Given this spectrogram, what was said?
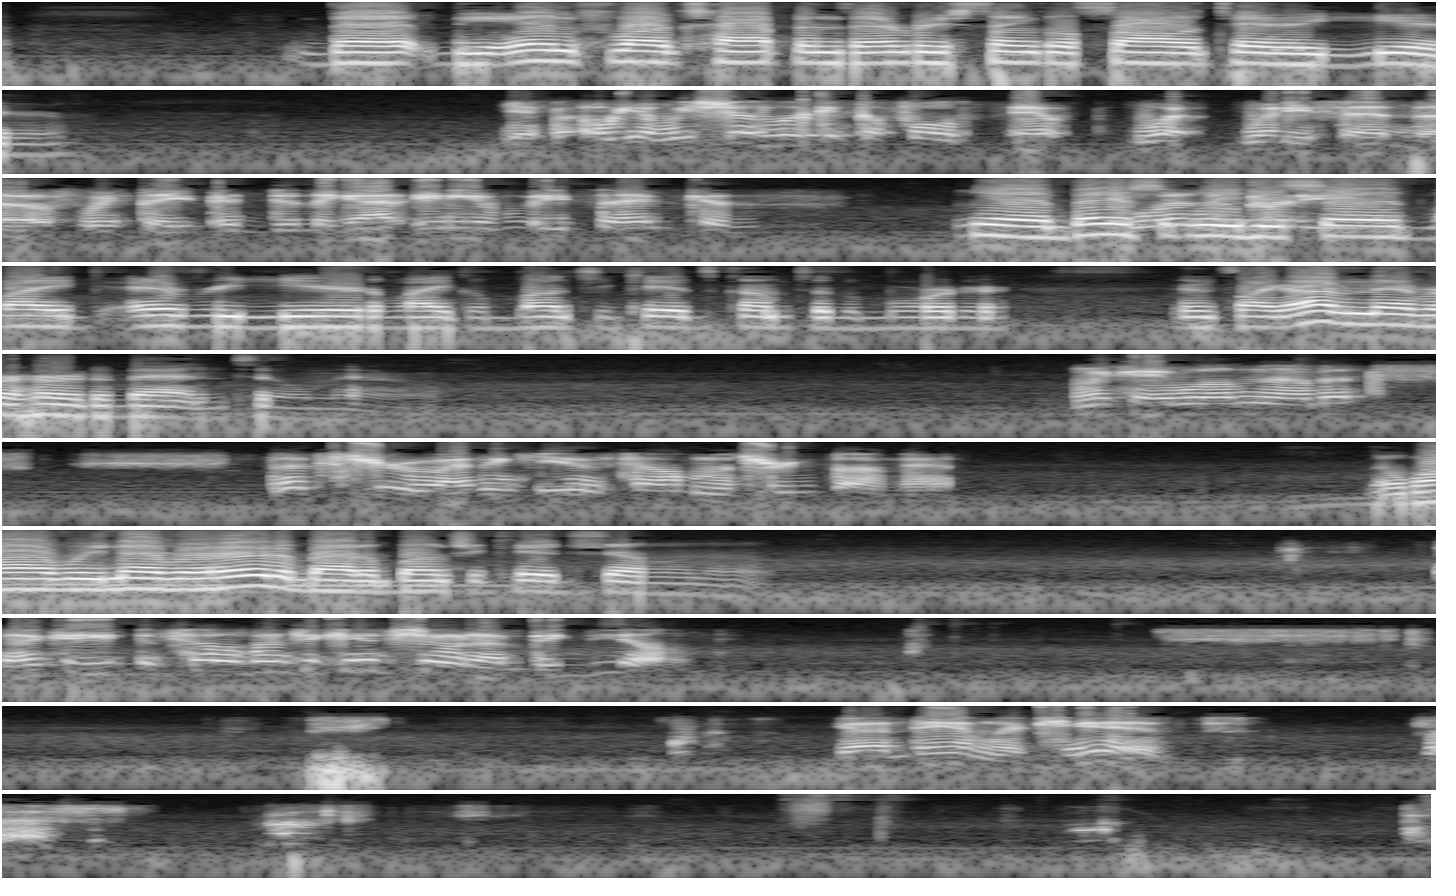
that the influx happens every single solitary year. Yeah, but oh yeah, we should look at the full eh, what what he said though. If they did they got any of what he said? Because Yeah, basically he pretty- said like every year like a bunch of kids come to the border and it's like I've never heard of that until now. okay, well no, that's that's true. I think he is telling the truth on that. Then why have we never heard about a bunch of kids showing up? Okay, but so a bunch of kids showed up. Big deal. God damn, they're kids.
